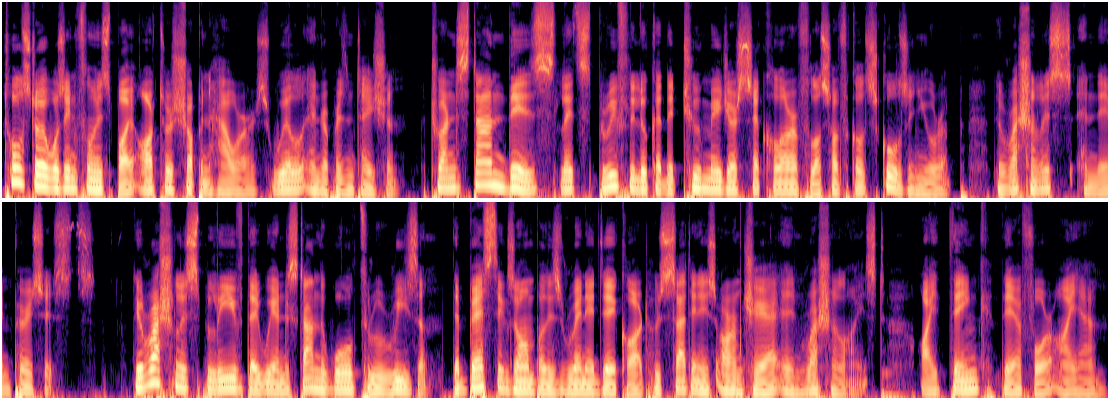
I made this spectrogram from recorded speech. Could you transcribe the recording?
Tolstoy was influenced by Arthur Schopenhauer's Will and Representation. To understand this, let's briefly look at the two major secular philosophical schools in Europe the rationalists and the empiricists. The rationalists believe that we understand the world through reason. The best example is Rene Descartes, who sat in his armchair and rationalized I think, therefore I am.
